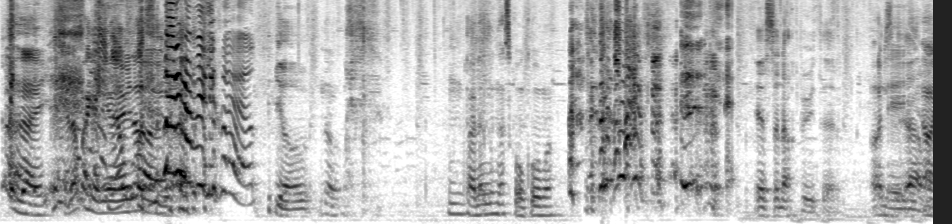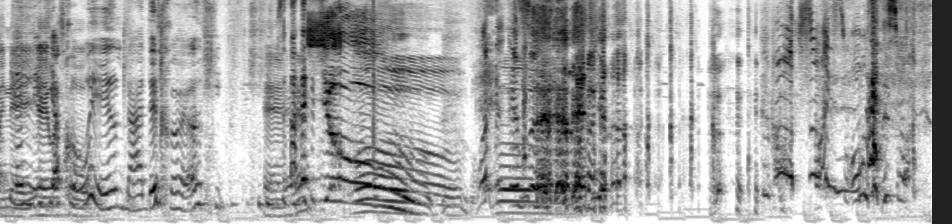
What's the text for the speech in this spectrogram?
Ah, ja, dat mag je? Yo. No. Moet naar school komen. Eerste dag peuter. Oh nee, oh nee, jij was gewoon heel na dit gehuild. Eh? Yo! Wat Oh. is er? Oh, zo exposed this one.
